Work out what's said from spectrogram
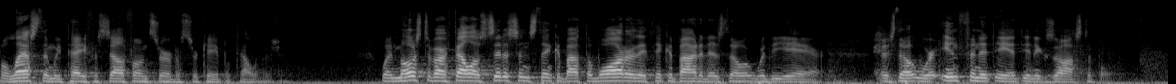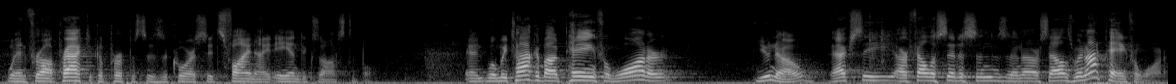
for less than we pay for cell phone service or cable television. When most of our fellow citizens think about the water, they think about it as though it were the air, as though it were infinite and inexhaustible. When, for all practical purposes, of course, it's finite and exhaustible. And when we talk about paying for water, you know, actually, our fellow citizens and ourselves, we're not paying for water.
